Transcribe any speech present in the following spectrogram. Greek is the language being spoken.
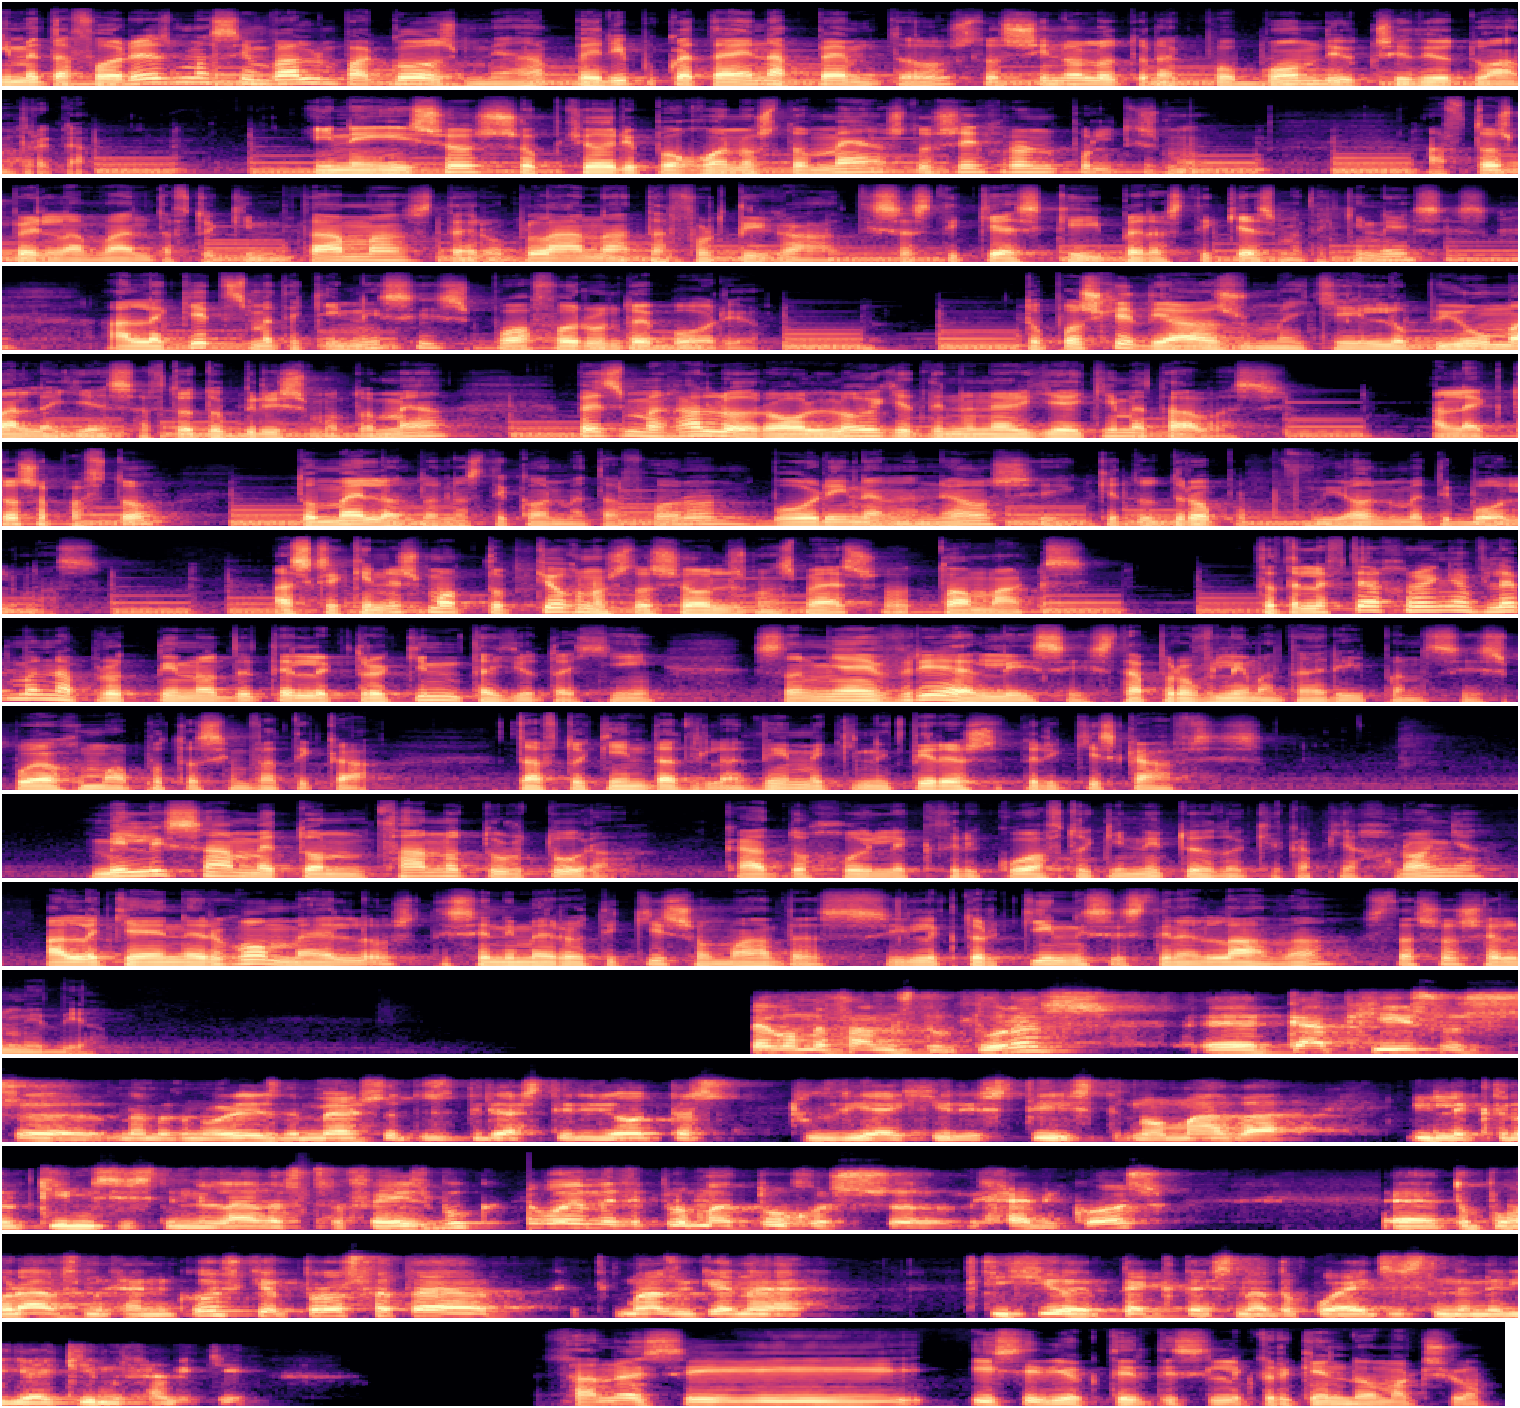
Οι μεταφορές μας συμβάλλουν παγκόσμια περίπου κατά ένα πέμπτο στο σύνολο των εκπομπών διοξιδίου του άνθρακα. Είναι ίσως ο πιο ρηπογόνος τομέας του σύγχρονου πολιτισμού. Αυτός περιλαμβάνει τα αυτοκίνητά μας, τα αεροπλάνα, τα φορτηγά, τις αστικές και υπεραστικές μετακινήσεις, αλλά και τις μετακινήσεις που αφορούν το εμπόριο. Το πώς σχεδιάζουμε και υλοποιούμε αλλαγές σε αυτό το κρίσιμο τομέα παίζει μεγάλο ρόλο για την ενεργειακή μετάβαση. Αλλά εκτός από αυτό, το μέλλον των αστικών μεταφόρων μπορεί να ανανεώσει και τον τρόπο που βιώνουμε την πόλη μας. Α ξεκινήσουμε από το πιο γνωστό σε όλους μας μέσο, το αμάξι. Τα τελευταία χρόνια βλέπουμε να προτείνονται τα ηλεκτροκίνητα γιοταχή σαν μια ευρεία λύση στα προβλήματα ρήπανσης που έχουμε από τα συμβατικά, τα αυτοκίνητα δηλαδή με κινητήρα εσωτερικής καύσης. Μίλησα με τον Θάνο Τουρτούρα, κάτοχο ηλεκτρικού αυτοκινήτου εδώ και κάποια χρόνια, αλλά και ενεργό μέλος της ενημερωτικής ομάδας ηλεκτροκίνησης στην Ελλάδα στα social media. Λέγομαι Θάνος Τουρτούρας. Ε, κάποιοι ίσως ε, να με γνωρίζετε μέσω της δραστηριότητας του διαχειριστή στην ομάδα ηλεκτροκίνησης στην Ελλάδα στο Facebook. Εγώ είμαι διπλωματούχος ε, μηχανικός, ε, τοπογράφος μηχανικός και πρόσφατα ετοιμάζω και ένα πτυχίο επέκταση, να το πω έτσι, στην ενεργειακή μηχανική. Θάνο, εσύ είσαι ιδιοκτήτης ηλεκτροκίνητου αμαξιού.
